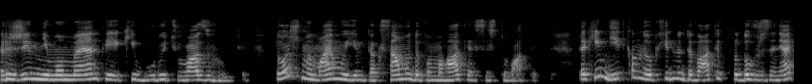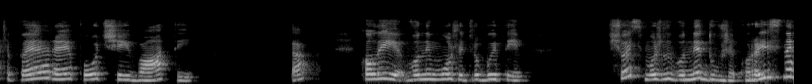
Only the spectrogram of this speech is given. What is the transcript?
режимні моменти, які будуть у вас в групі. Тож ми маємо їм так само допомагати асистувати. Таким діткам необхідно давати впродовж заняття перепочивати так? коли вони можуть робити щось, можливо, не дуже корисне,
